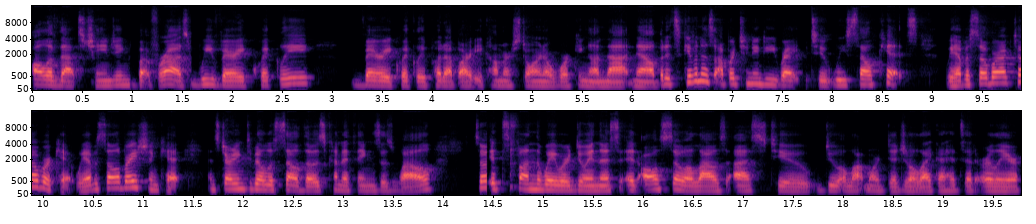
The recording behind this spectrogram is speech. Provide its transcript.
all of that's changing. But for us, we very quickly, very quickly put up our e commerce store and are working on that now. But it's given us opportunity, right? To we sell kits. We have a Sober October kit, we have a celebration kit, and starting to be able to sell those kind of things as well. So it's fun the way we're doing this. It also allows us to do a lot more digital, like I had said earlier.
